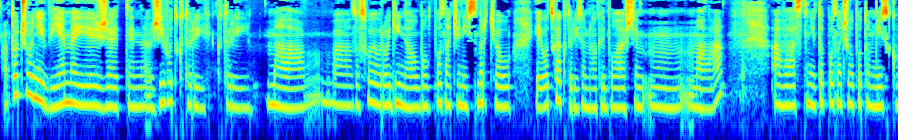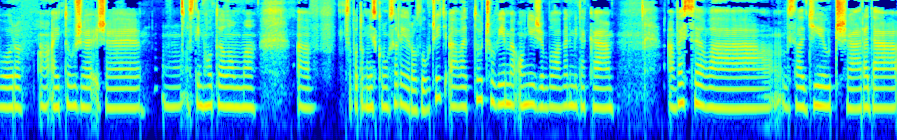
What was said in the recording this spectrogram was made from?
a to, čo o nej vieme, je, že ten život, ktorý, ktorý mala so svojou rodinou, bol poznačený smrťou jej ocka, ktorý zomrel, keď bola ešte malá. A vlastne to poznačilo potom neskôr aj to, že, že s tým hotelom sa potom neskôr museli rozlúčiť, ale to, čo vieme o nej, že bola veľmi taká veselá, veselá dievča, rada uh,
